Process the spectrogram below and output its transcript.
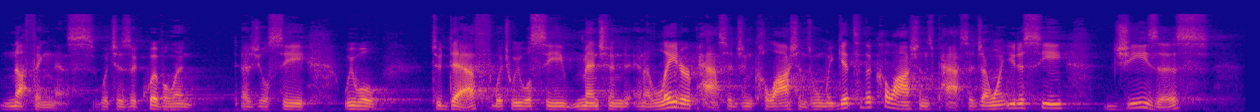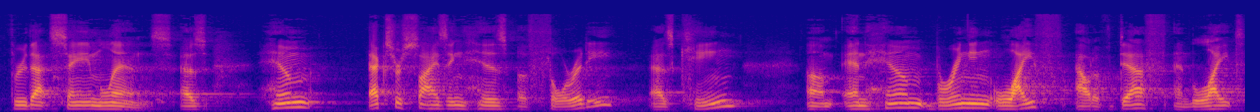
nothingness, which is equivalent, as you'll see, we will to death, which we will see mentioned in a later passage in Colossians. When we get to the Colossians passage, I want you to see Jesus through that same lens as him exercising his authority as king, um, and him bringing life out of death and light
